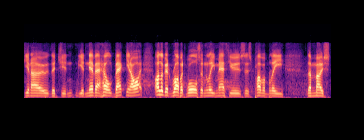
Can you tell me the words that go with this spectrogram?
you know, that you, you'd never held back? You know, I, I look at Robert Walls and Leigh Matthews as probably the most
